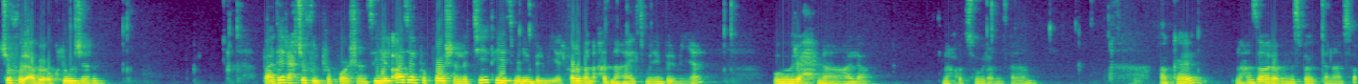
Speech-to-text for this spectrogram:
تشوفوا ال upper occlusion بعدين رح تشوف ال proportions هي ال ideal proportion لل teeth هي 80% فرضا أخذنا هاي 80% ورحنا على ناخد صورة مثلا. Okay. رح نصغرها بالنسبة للتناسب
